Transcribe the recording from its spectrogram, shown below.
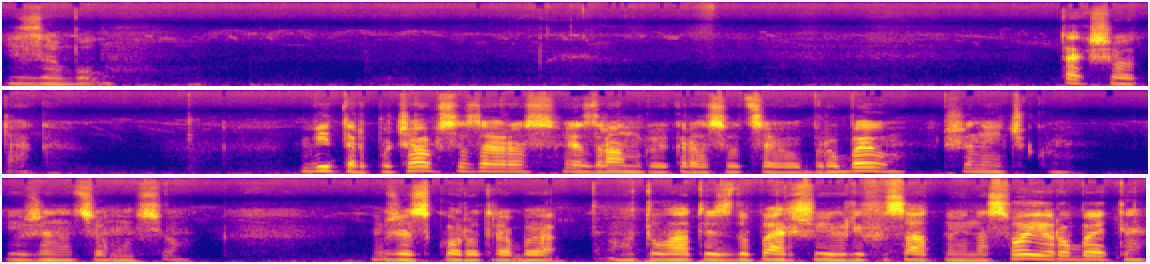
і забув. Так що отак. Вітер почався зараз. Я зранку якраз оце обробив пшеничку і вже на цьому все. Вже скоро треба готуватись до першої гліфосатної на сої робити.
